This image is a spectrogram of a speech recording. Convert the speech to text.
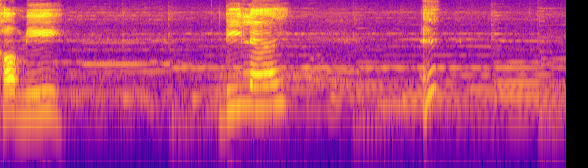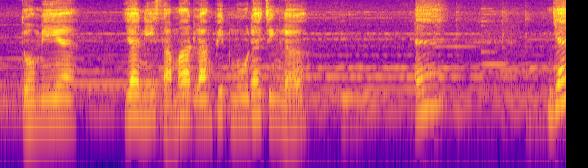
ข้ามี ดีเลย เอ๊ะ ตัวเมียย่านี้สามารถล้างพิษงูได้จริงเหรอ เอ๊ะ หญ้า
